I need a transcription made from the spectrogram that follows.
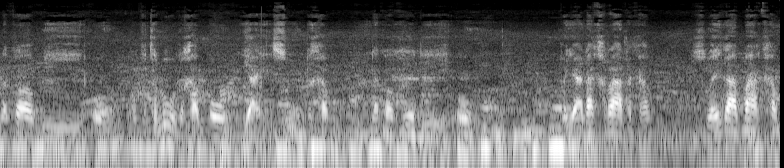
แล้วก็มีองค์พระพุทธรูปนะครับ องค์ใหญ่สูงนะครับ แล้วก็คือนี่องค์พญานาคราชนะครับ สวยงามมากครับ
